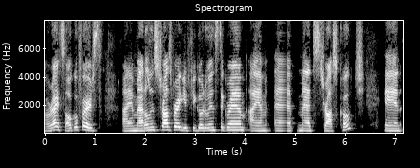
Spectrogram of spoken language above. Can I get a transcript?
All right, so I'll go first. I am Madeline Strasberg. If you go to Instagram, I am at Mad Strauss Coach and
